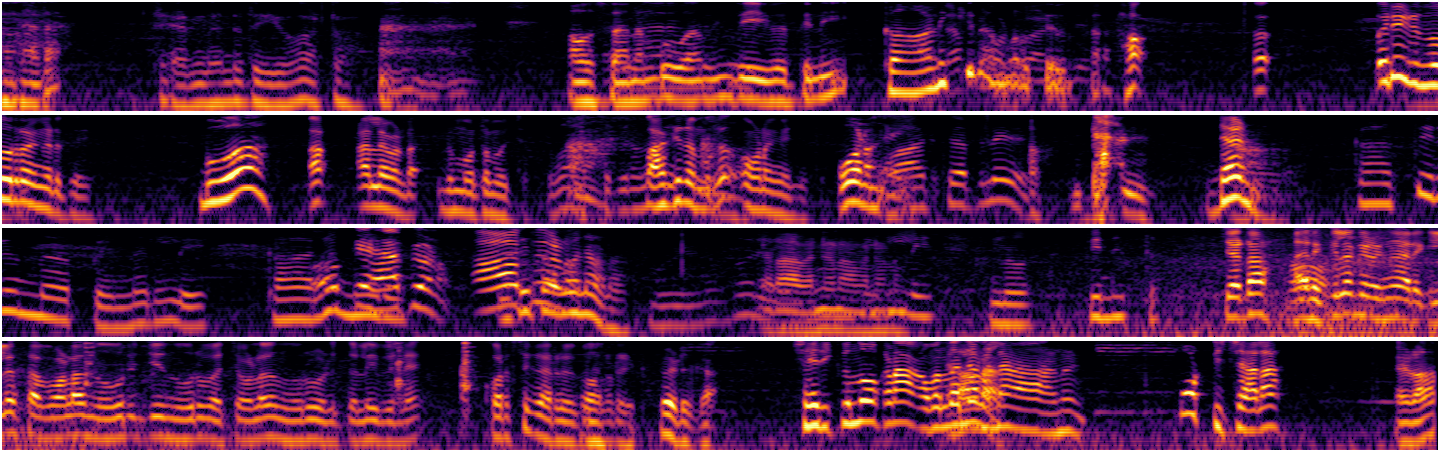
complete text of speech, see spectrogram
എന്താടാ? ചേട്ടൻ എന്റെ ദൈവം കേട്ടോ അവസാനം പോവാൻ നീ ദൈവത്തിന് കാണിക്കണം അവർക്ക് ഒരു ഇരുന്നൂറ് രൂപ എടുത്ത് പോവാ? അല്ല വേണ്ട ഇത് മൊത്തം വെച്ചു. ബാക്കി നമുക്ക് ഓണം കഴിഞ്ഞിട്ട്. ഓണം. വാട്സാപ്പിൽ. ഡൺ കാത്തിരുന്ന പെണ്ണല്ലേ ചേട്ടാ കിഴങ്ങ് അര കിലോ സവാള നൂറ് ഇഞ്ചി നൂറ് പച്ചവള നൂറ് വെളുത്തുള്ളി പിന്നെ കുറച്ച് കറിവേപ്പില എടുക്കാം. ശരിക്കും നോക്കടാ അവൻ തന്നെയാണ്? പൊട്ടിച്ചാലാ. എടാ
